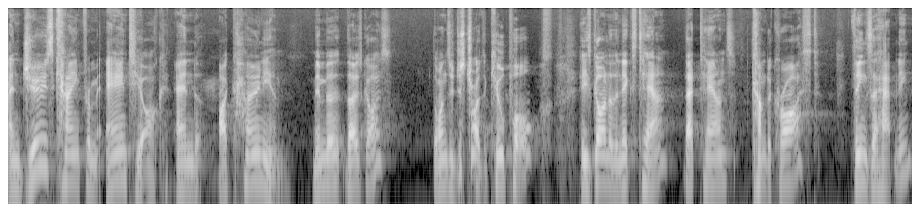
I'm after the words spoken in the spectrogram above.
And Jews came from Antioch and Iconium Remember those guys? The ones who just tried to kill Paul? He's gone to the next town. That town's come to Christ. Things are happening.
